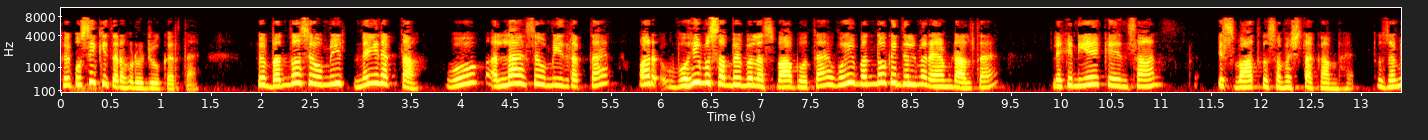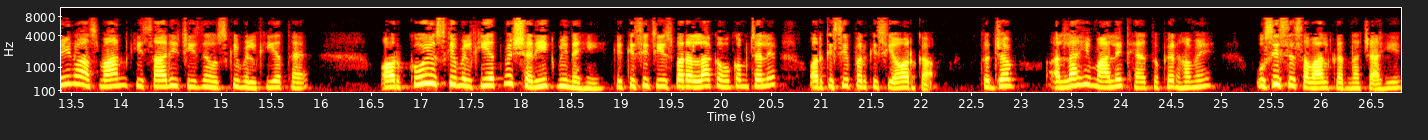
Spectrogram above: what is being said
پھر اسی کی طرف رجوع کرتا ہے۔ پھر بندوں سے امید نہیں رکھتا، وہ اللہ سے امید رکھتا ہے اور وہی مسبب الاسباب ہوتا ہے، وہی بندوں کے دل میں رحم ڈالتا ہے۔ لیکن یہ کہ انسان اس بات کو سمجھتا کم ہے۔ تو زمین و آسمان کی ساری چیزیں، اس کی ملکیت ہے۔ اور کوئی اس کی ملکیت میں شریک بھی نہیں کہ کسی چیز پر اللہ کا حکم چلے اور کسی پر کسی اور کا۔ تو جب اللہ ہی مالک ہے تو پھر ہمیں اسی سے سوال کرنا چاہیے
